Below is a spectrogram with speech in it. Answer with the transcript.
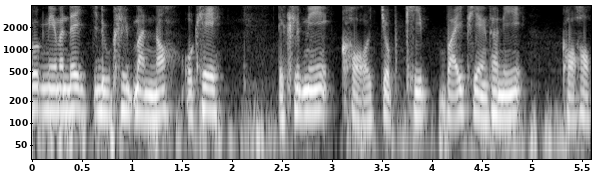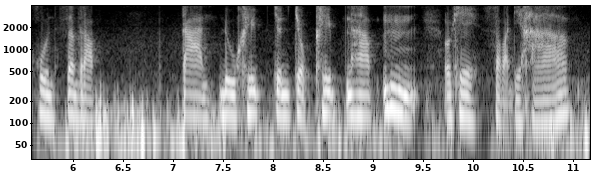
พวกนี้มันได้ดูคลิปมันเนาะโอเค เดี๋ยวคลิปนี้ขอจบคลิปไว้เพียงเท่านี้ ขอขอบคุณสำหรับการดูคลิปจนจบคลิปนะครับอืมโอเค สวัสดีครับ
